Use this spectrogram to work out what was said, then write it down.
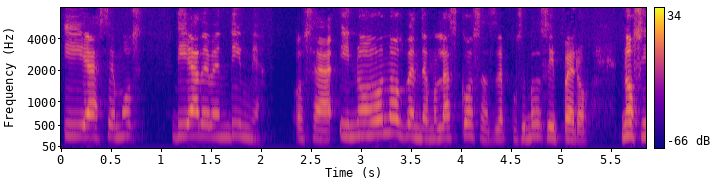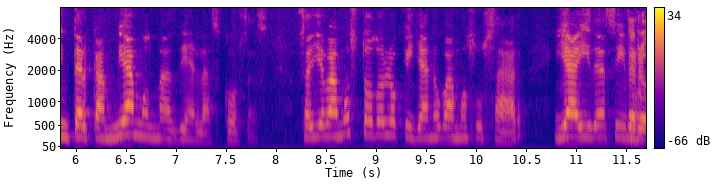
y hacemos día de vendimia. O sea, y no nos vendemos las cosas, le pusimos así, pero nos intercambiamos más bien las cosas. O sea, llevamos todo lo que ya no vamos a usar y ahí decimos. Pero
